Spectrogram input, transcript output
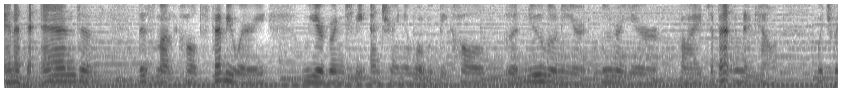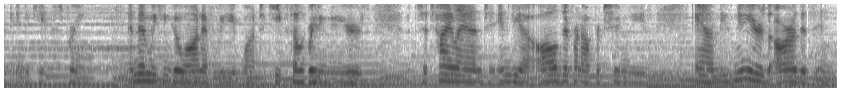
And at the end of this month called February, we are going to be entering in what would be called the new lunar lunar year by Tibetan account, which would indicate spring. And then we can go on if we want to keep celebrating New Year's to Thailand, to India, all different opportunities. And these New Years are this in-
